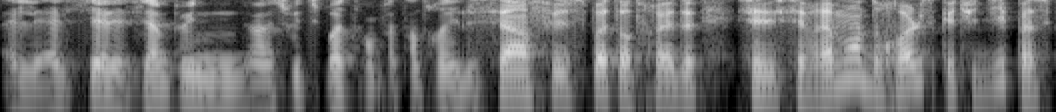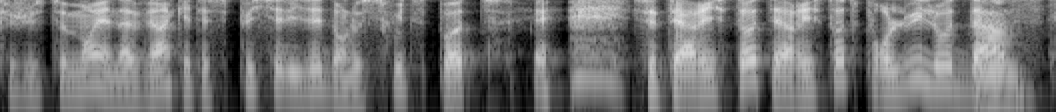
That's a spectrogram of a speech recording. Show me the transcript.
Elle, elle, c'est un peu une, un sweet spot, en fait, entre les deux. C'est un sweet spot entre les deux. C'est vraiment drôle ce que tu dis parce que justement, il y en avait un qui était spécialisé dans le sweet spot. c'était Aristote. Et Aristote, pour lui, l'audace, mmh.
